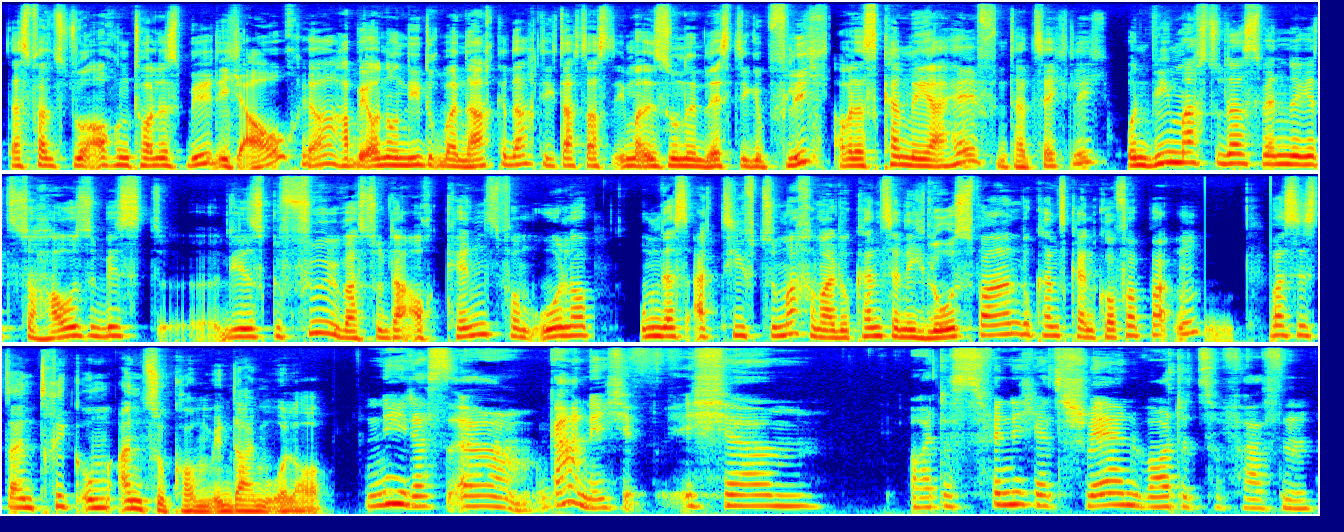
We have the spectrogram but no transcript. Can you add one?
Das fandst du auch ein tolles Bild, ich auch, ja, habe ich auch noch nie drüber nachgedacht. Ich dachte, das ist immer so eine lästige Pflicht, aber das kann mir ja helfen tatsächlich. Und wie machst du das, wenn du jetzt zu Hause bist, äh, dieses Gefühl, was du da auch kennst vom Urlaub, um das aktiv zu machen, weil du kannst ja nicht losfahren, du kannst keinen Koffer packen. Was ist dein Trick, um anzukommen in deinem Urlaub? Nee, das ähm, gar nicht. Ich ähm, Oh, das finde ich jetzt schwer in Worte zu fassen.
